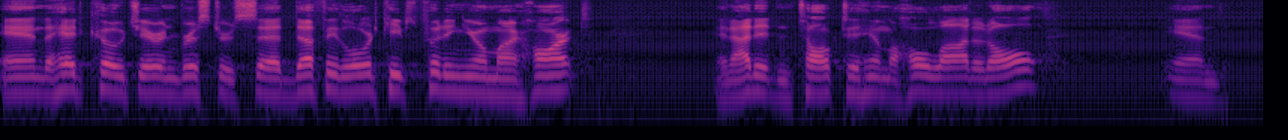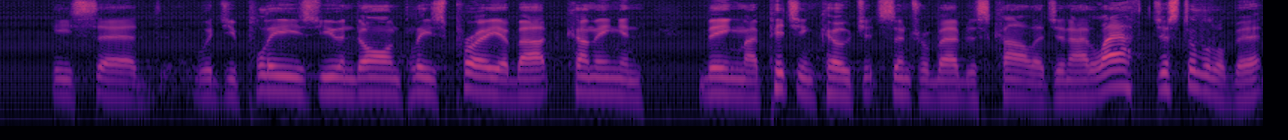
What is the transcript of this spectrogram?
And the head coach, Aaron Brister, said, Duffy, the Lord keeps putting you on my heart and I didn't talk to him a whole lot at all. And he said, Would you please, you and Dawn, please pray about coming and being my pitching coach at Central Baptist College? And I laughed just a little bit.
